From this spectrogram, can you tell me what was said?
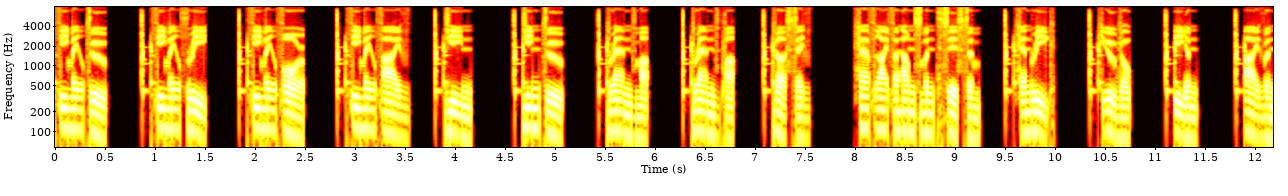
Female 2. Female 3. Female 4. Female 5. Jean. Jean 2. Grandma. Grandpa. Gustav. Half-Life announcement system. Henrique. Hugo. Ian. Ivan.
